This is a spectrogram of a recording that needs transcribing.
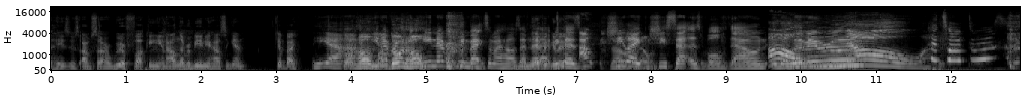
DeJesus, I'm sorry. We were fucking, and I'll never be in your house again. Goodbye. yeah. Going I- home. He I'm never going came, home. He never came back to my house after Never that gonna- because Out. she Down, like she sat us both down in oh, the living room No. and talked to us.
